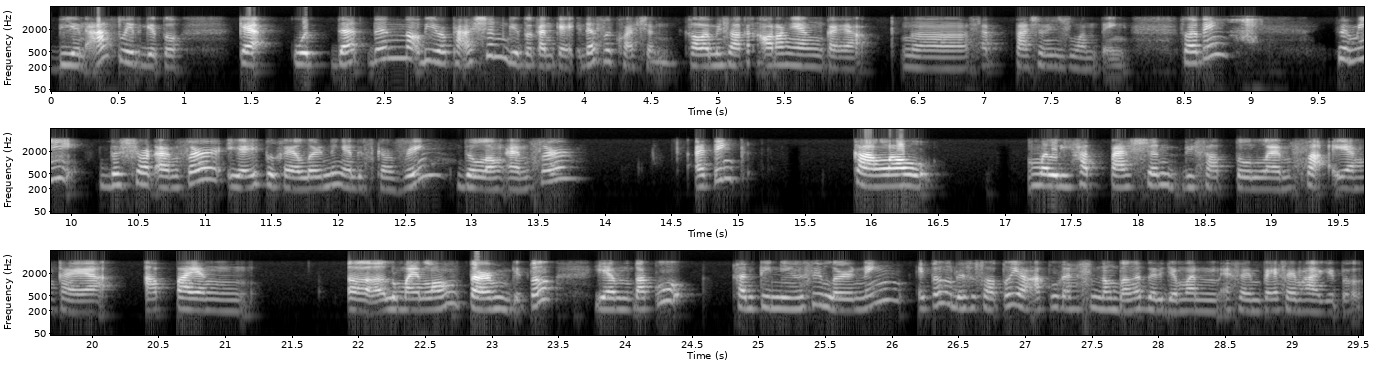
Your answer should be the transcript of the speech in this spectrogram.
be an athlete gitu kayak would that then not be your passion? Gitu kan kayak that's the question. Kalau misalkan orang yang kayak nge set passion is one thing. So I think for me the short answer yaitu kayak learning and discovering the long answer I think kalau melihat passion di satu lensa yang kayak apa yang uh, lumayan long term gitu ya menurut aku continuously learning itu udah sesuatu yang aku kan seneng banget dari zaman SMP SMA gitu.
